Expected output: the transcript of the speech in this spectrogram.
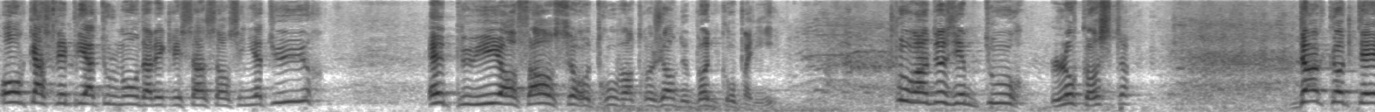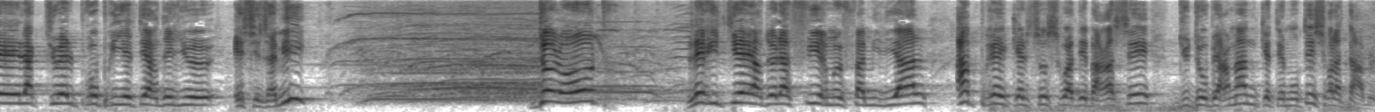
On casse les pieds à tout le monde avec les 500 signatures. Et puis, enfin, on se retrouve entre gens de bonne compagnie pour un deuxième tour low cost d'un côté, l'actuel propriétaire des lieux et ses amis. De l'autre, l'héritière de la firme familiale après qu'elle se soit débarrassée du Doberman qui était monté sur la table.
